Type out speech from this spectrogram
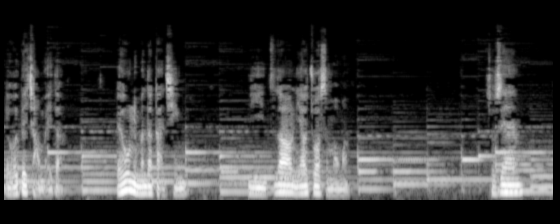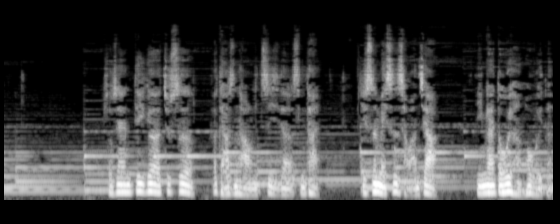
也会被吵没的。维护你们的感情。你知道你要做什么吗？首先，首先第一个就是要调整好你自己的心态。其实每次吵完架，你应该都会很后悔的，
